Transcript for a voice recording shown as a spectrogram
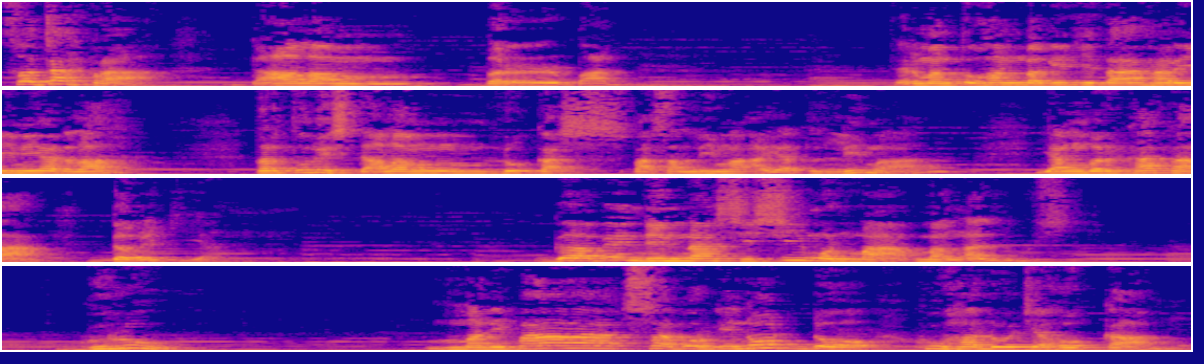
sejahtera dalam berbagi. Firman Tuhan bagi kita hari ini adalah tertulis dalam Lukas pasal 5 ayat 5 yang berkata demikian. Gaben dinna si Simon ma mangalusi. Guru, manipat sa borginodo huhalo jaho kami.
